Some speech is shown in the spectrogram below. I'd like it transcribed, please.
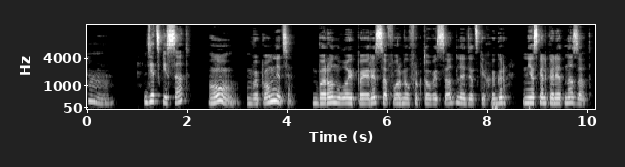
Хм. Детский сад? О, вы помните? Барон Лой Пэрис оформил фруктовый сад для детских игр несколько лет назад –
